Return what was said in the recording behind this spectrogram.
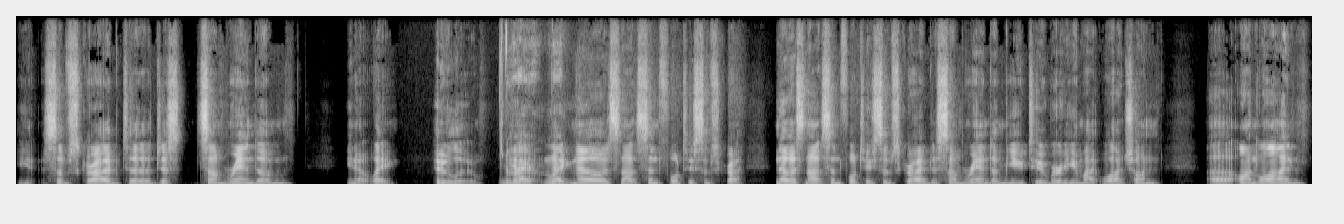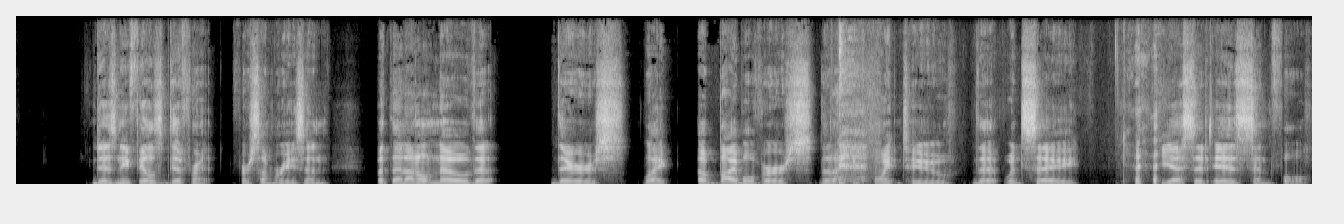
you know, subscribe to just some random you know like hulu. Right, know, like right. no it's not sinful to subscribe no it's not sinful to subscribe to some random youtuber you might watch on uh, online. Disney feels different for some reason but then i don't know that there's like a Bible verse that I could point to that would say, yes, it is sinful,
